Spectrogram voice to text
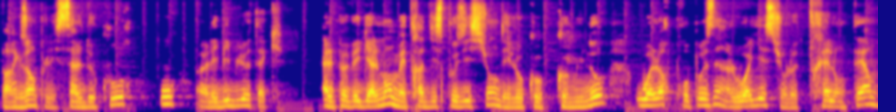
par exemple les salles de cours ou euh, les bibliothèques. Elles peuvent également mettre à disposition des locaux communaux ou alors proposer un loyer sur le très long terme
